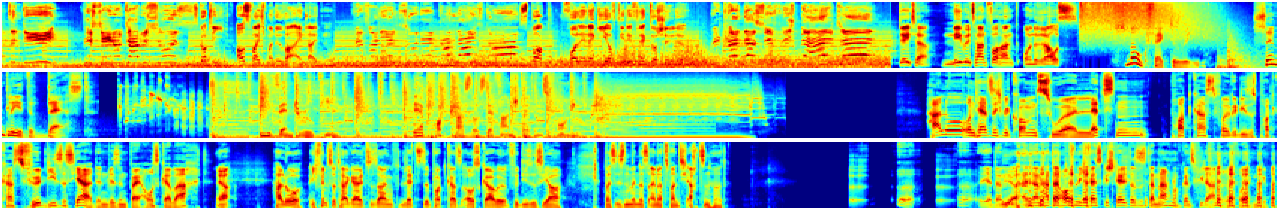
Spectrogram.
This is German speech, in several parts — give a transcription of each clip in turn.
Captain D! Wir stehen unter Beschuss! Scotty, Ausweichmanöver einleiten. Wir verlieren zunehmend an Leistung! Spock, volle Energie auf die Deflektorschilde. Wir können das Schiff nicht behalten! Data, Nebeltarnvorhang und raus. Smoke Factory. Simply the best. Event Rookie, der Podcast aus der Veranstaltungsbranche. Hallo und herzlich willkommen zur letzten Podcast-Folge dieses Podcasts für dieses Jahr, denn wir sind bei Ausgabe 8. Ja. Hallo, ich find's total geil zu sagen, letzte Podcast-Ausgabe für dieses Jahr. Was ist denn, wenn das einer 2018 hört? Äh, ja, dann, Ja. Äh, dann hat er hoffentlich festgestellt, dass es danach noch ganz viele andere Folgen gibt.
